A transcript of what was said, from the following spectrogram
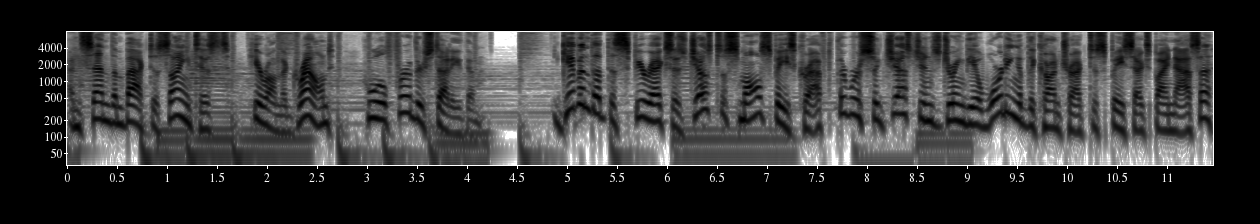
and send them back to scientists here on the ground who will further study them. Given that the SphereX is just a small spacecraft, there were suggestions during the awarding of the contract to SpaceX by NASA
